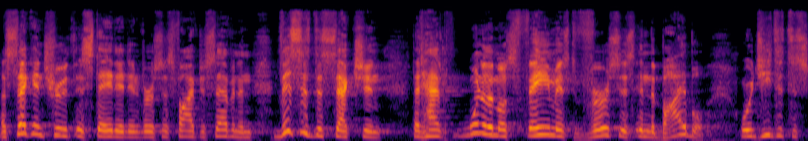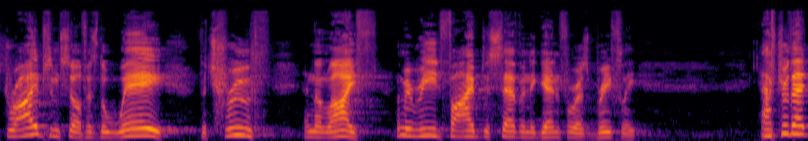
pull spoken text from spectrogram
A second truth is stated in verses 5 to 7, and this is the section that has one of the most famous verses in the Bible, where Jesus describes himself as the way, the truth, and the life. Let me read 5 to 7 again for us briefly. After that,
